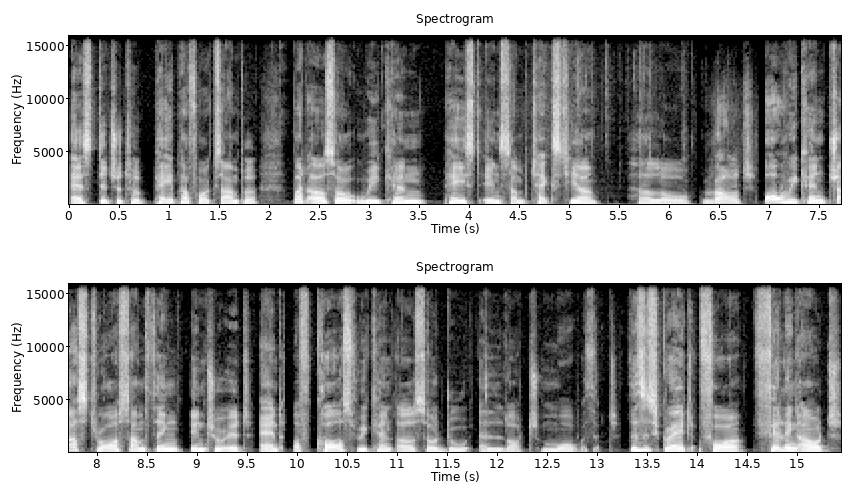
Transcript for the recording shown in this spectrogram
as digital paper, for example. But also we can paste in some text here hello world or we can just draw something into it and of course we can also do a lot more with it. This is great for filling out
